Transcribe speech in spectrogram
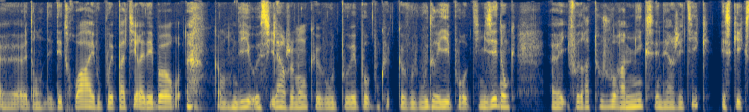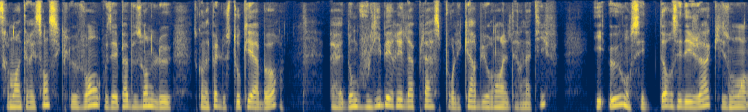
euh, dans des détroits et vous pouvez pas tirer des bords, comme on dit, aussi largement que vous le pouvez que, vous voudriez pour optimiser. Donc, euh, il faudra toujours un mix énergétique. Et ce qui est extrêmement intéressant, c'est que le vent, vous n'avez pas besoin de le, ce qu'on appelle le stocker à bord. Euh, donc, vous libérez de la place pour les carburants alternatifs. Et eux, on sait d'ores et déjà qu'ils ont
